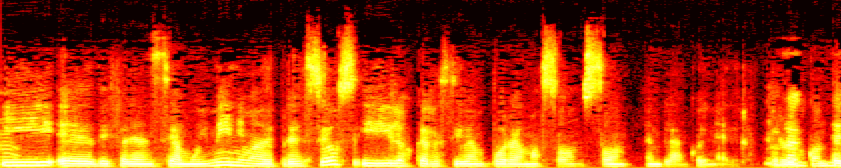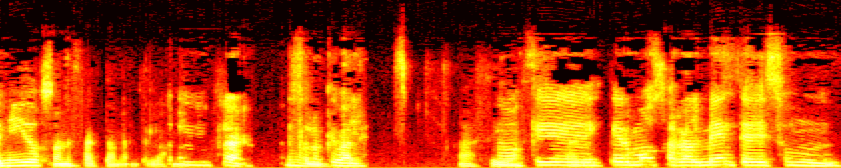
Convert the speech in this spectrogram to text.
y eh, diferencia muy mínima de precios y los que reciben por Amazon son en blanco y negro. Pero los contenidos son exactamente los mismos. Claro, eso es lo mm. que vale. Así no, es, qué, qué, hermoso realmente, es un,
